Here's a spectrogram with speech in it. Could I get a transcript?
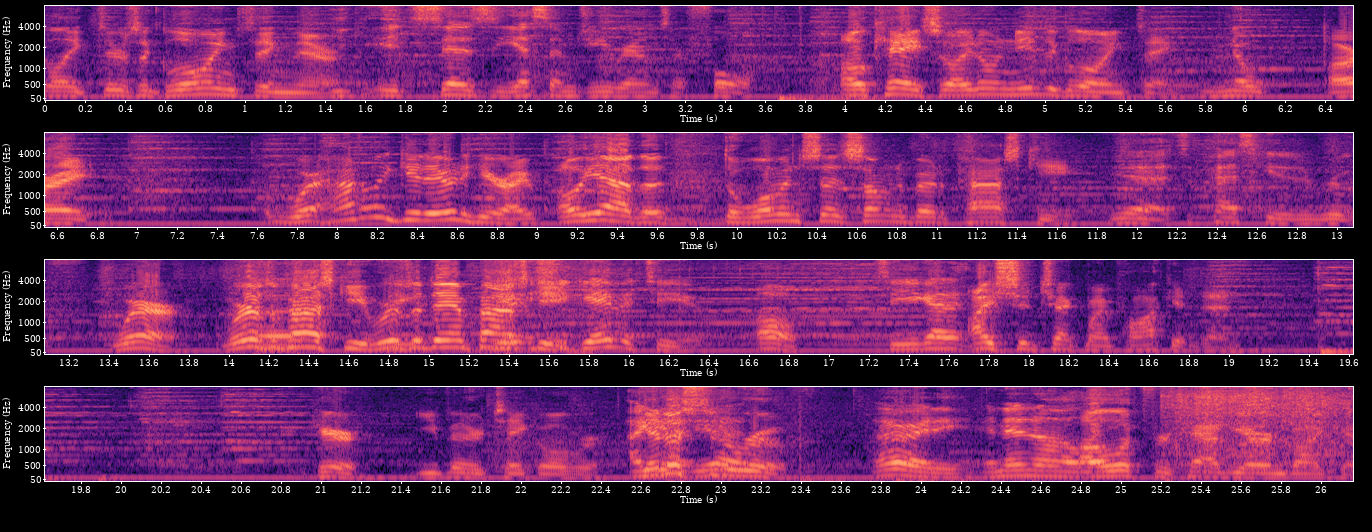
like? There's a glowing thing there. It says the SMG rounds are full. Okay, so I don't need the glowing thing. Nope. All right. Where? How do I get out of here? I. Oh yeah, the the woman said something about a pass key. Yeah, it's a pass key to the roof. Where? Where's the Uh, pass key? Where's you- the damn pass you- key? She gave it to you, Oh, so you got it. I should check my pocket then. Here, you better take over. I Get got- us to yeah. the roof. Alrighty, and then I'll. I'll look for caviar and vodka.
